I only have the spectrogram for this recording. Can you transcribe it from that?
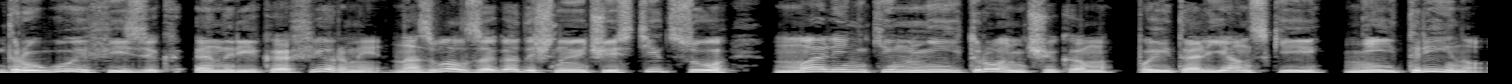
Другой физик, Энрико Ферми, назвал загадочную частицу маленьким нейтрончиком, по-итальянски нейтрино.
